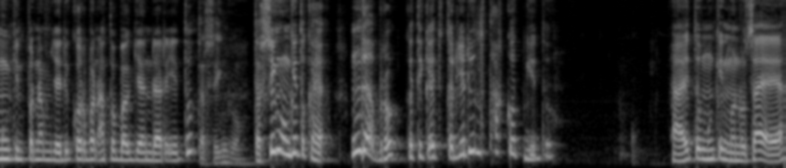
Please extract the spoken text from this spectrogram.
mungkin pernah menjadi korban atau bagian dari itu Tersinggung. tersinggung gitu kayak enggak bro, ketika itu terjadi lu takut gitu. Nah itu mungkin menurut saya ya.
